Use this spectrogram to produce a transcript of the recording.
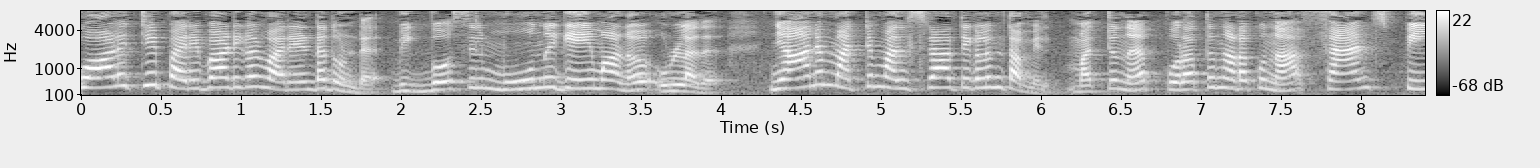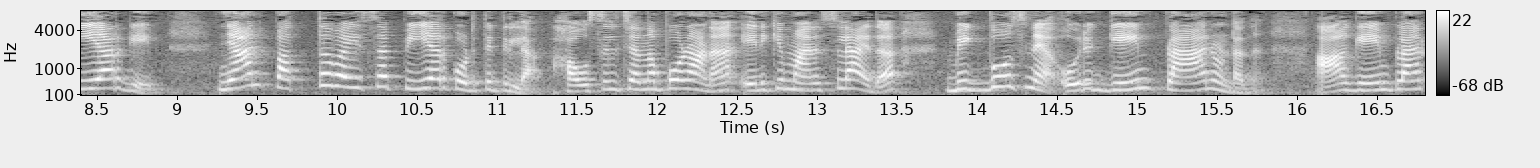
ക്വാളിറ്റി പരിപാടികൾ വരേണ്ടതുണ്ട്. ബിഗ് ബോസിൽ മൂന്ന് ഗെയിമാണ് ഉള്ളത്. ഞാനും മറ്റ് മത്സരാർത്ഥികളും തമ്മിൽ. മറ്റൊന്ന് പുറത്ത് നടക്കുന്ന ഫാൻസ് പി ആർ ഗെയിം ഞാൻ പത്ത് പൈസ പി ആർ കൊടുത്തിട്ടില്ല. ഹൗസിൽ ചെന്നപ്പോഴാണ് എനിക്ക് മനസ്സിലായത് ബിഗ് ബോസിന് ഒരു ഗെയിം പ്ലാൻ ഉണ്ടെന്ന്. ആ ഗെയിം പ്ലാൻ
